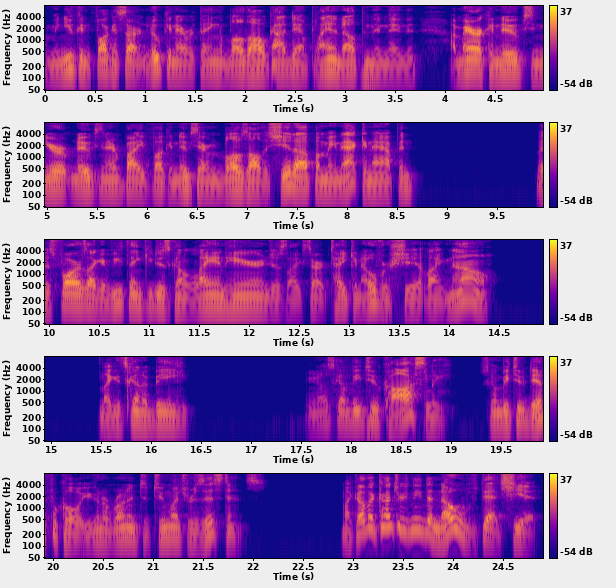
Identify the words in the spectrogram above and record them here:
I mean you can fucking start nuking everything and blow the whole goddamn planet up and then, then america nukes and europe nukes and everybody fucking nukes everything blows all the shit up. I mean that can happen but as far as like if you think you're just gonna land here and just like start taking over shit, like no. Like it's gonna be you know, it's gonna be too costly. It's gonna be too difficult. You're gonna run into too much resistance. Like other countries need to know that shit.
